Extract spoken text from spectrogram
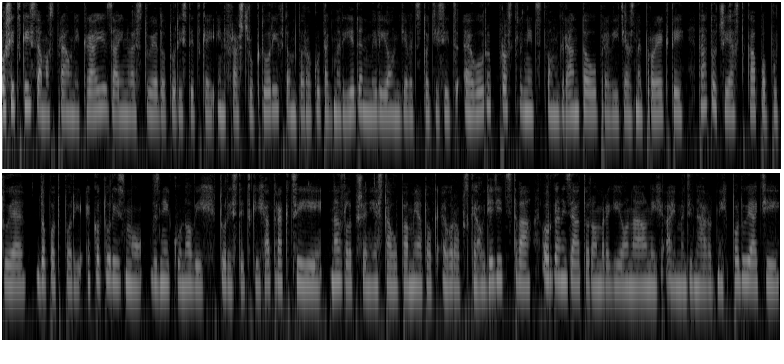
Košický samozprávny kraj zainvestuje do turistickej infraštruktúry v tomto roku takmer 1 milión 900 tisíc eur prostredníctvom grantov pre víťazné projekty. Táto čiastka poputuje do podpory ekoturizmu, vzniku nových turistických atrakcií, na zlepšenie stavu pamiatok európskeho dedictva, organizátorom regionálnych aj medzinárodných podujatí,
